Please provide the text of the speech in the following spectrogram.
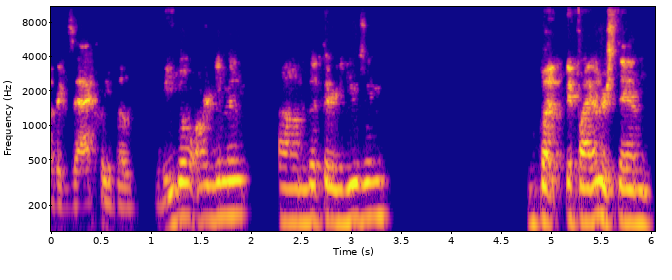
of exactly the legal argument um, that they're using. But if I understand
